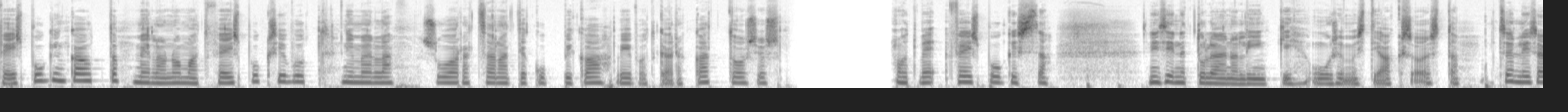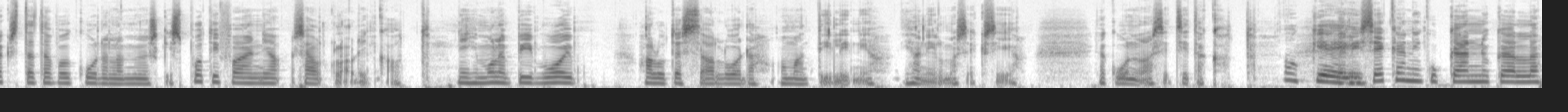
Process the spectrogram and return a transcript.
Facebookin kautta. Meillä on omat Facebook-sivut nimellä Suorat sanat ja kuppi kahvi. Voit käydä katsoa, jos olet Facebookissa, niin sinne tulee aina linkki uusimmista jaksoista. Sen lisäksi tätä voi kuunnella myöskin Spotifyn ja SoundCloudin kautta. Niihin molempiin voi halutessaan luoda oman tilin ja ihan ilmaiseksi ja, ja kuunnella sit sitä kautta. Okay. Eli sekä niin kuin kännykällä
